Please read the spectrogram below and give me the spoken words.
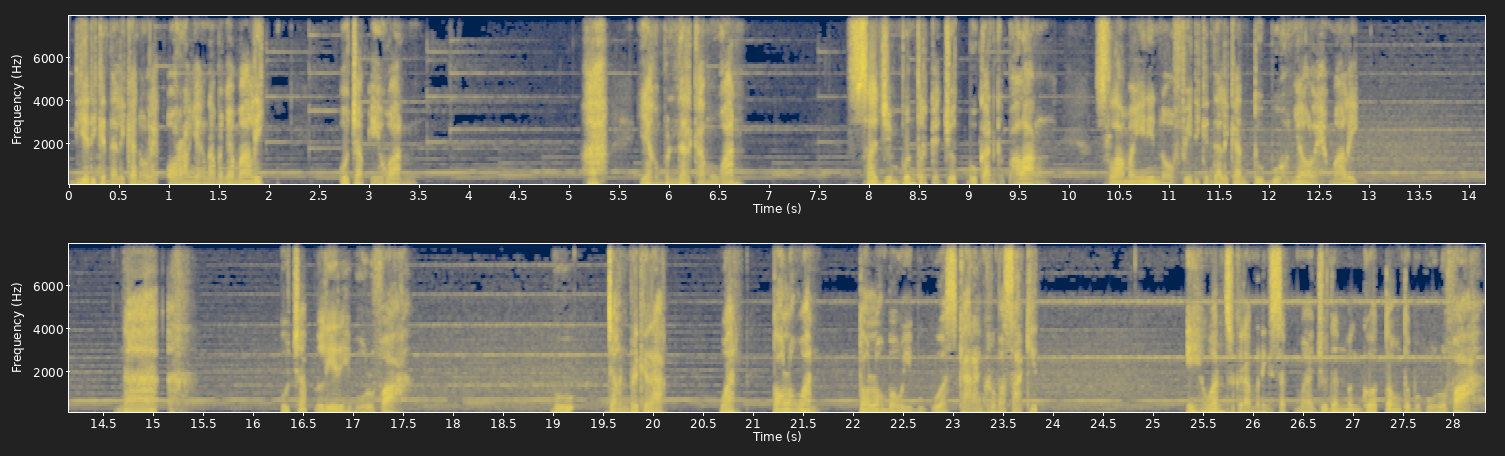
dia dikendalikan oleh orang yang namanya Malik. Ucap Iwan. Hah, yang benar kamu Wan? Sajim pun terkejut bukan kepalang. Selama ini Novi dikendalikan tubuhnya oleh Malik. Nak, ucap lirih Bu Ulfah. Bu, jangan bergerak. Wan, tolong Wan, tolong bawa ibu gua sekarang ke rumah sakit. Ikhwan segera meningsek maju dan menggotong tubuh Bu Ulfah.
